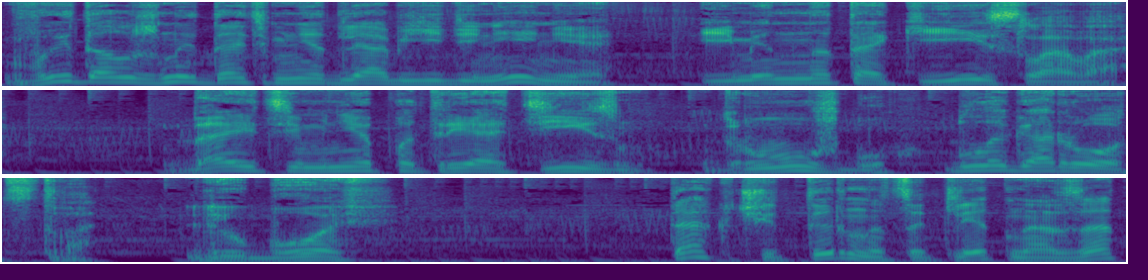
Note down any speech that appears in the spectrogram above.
Вы должны дать мне для объединения именно такие слова. Дайте мне патриотизм, дружбу, благородство, любовь, так 14 лет назад,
